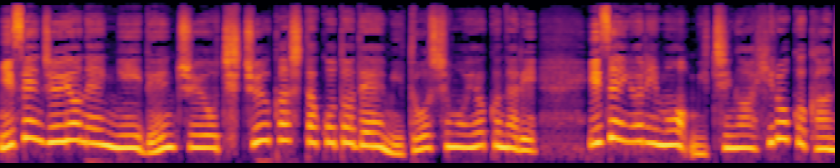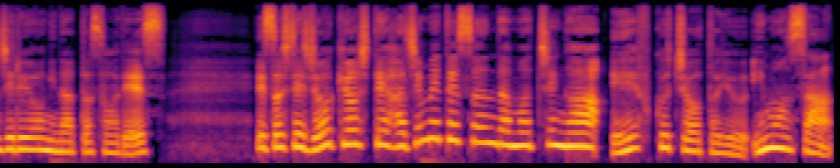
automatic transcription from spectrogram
2014年に電柱を地中化したことで見通しも良くなり以前よりも道が広く感じるようになったそうですそして上京して初めて住んだ町が永福町というイモンさん。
